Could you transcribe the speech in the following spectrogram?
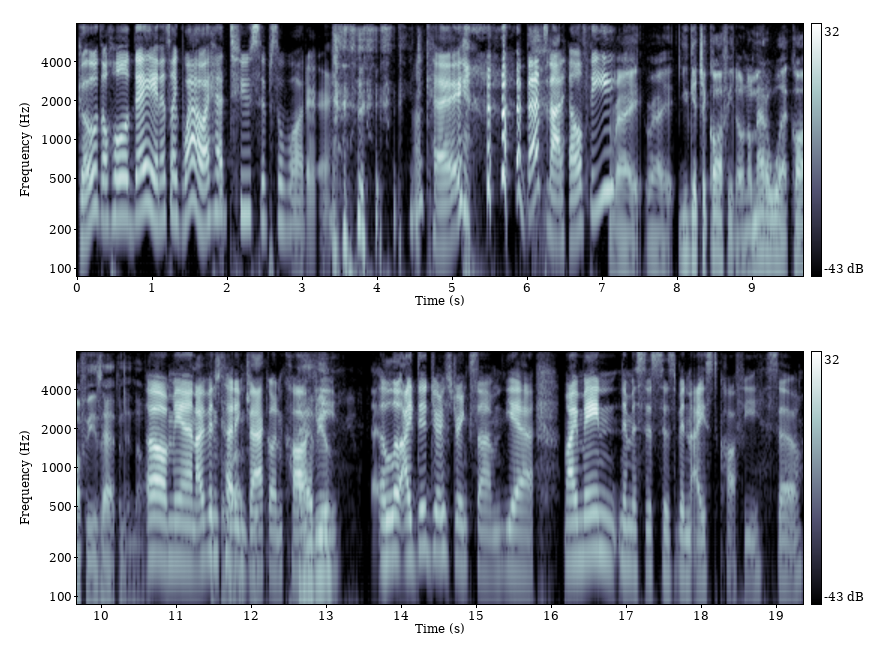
go the whole day and it's like, wow, I had two sips of water. okay. That's not healthy. right, right. You get your coffee though. No matter what, coffee is happening though. Oh man, I've been That's cutting back on coffee. Have you? A little, I did just drink some. Yeah, my main nemesis has been iced coffee, so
